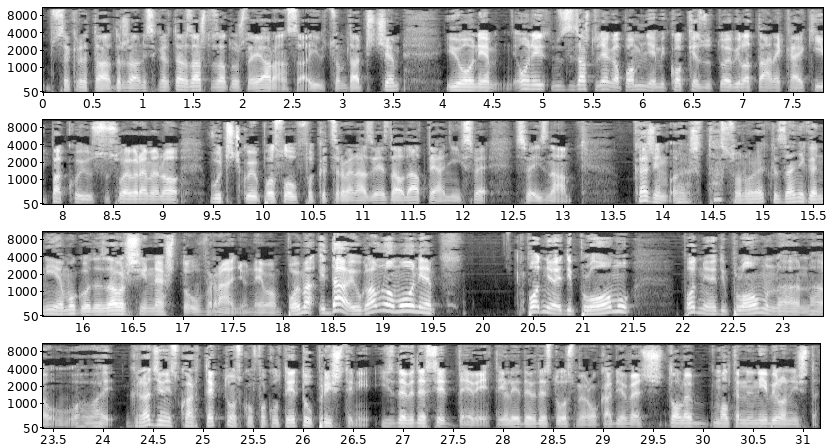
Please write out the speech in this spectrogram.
sekretar, državni sekretar. Zašto? Zato što je jaran sa Ivicom Dačićem i on je, on je, zašto njega pominjem i Kokezu, to je bila ta neka ekipa koju su svojevremeno Vučić koju poslao u FK Crvena zvezda odatle, a njih sve, sve i znam kažem, šta su ono rekli za njega, nije mogao da završi nešto u Vranju, nemam pojma. I da, i uglavnom on je podnio je diplomu, podnio je diplomu na, na ovaj, građevinsko-artektonskog fakulteta u Prištini iz 99. ili 98. ono kad je već dole maltene nije bilo ništa.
